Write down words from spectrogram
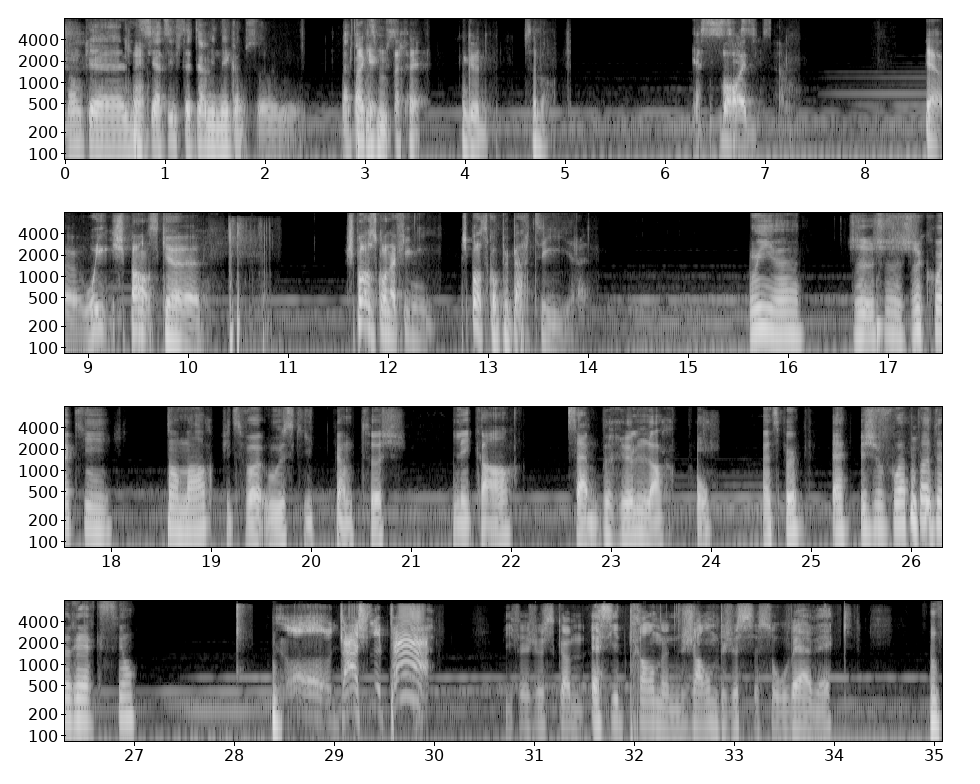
Donc, euh, l'initiative s'était terminée comme ça. La Ok, parfait. Good. C'est bon. Yes, Bon, yes, eh yes. Euh, oui, je pense que. Je pense qu'on a fini. Je pense qu'on peut partir. Oui, euh, je, je, je crois qu'ils sont morts. Puis tu vois Ouz qui comme touche les corps. Ça brûle leur peau un petit peu. Euh, je vois pas de réaction. Oh, gâche-les pas! Il fait juste comme essayer de prendre une jambe puis juste se sauver avec.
